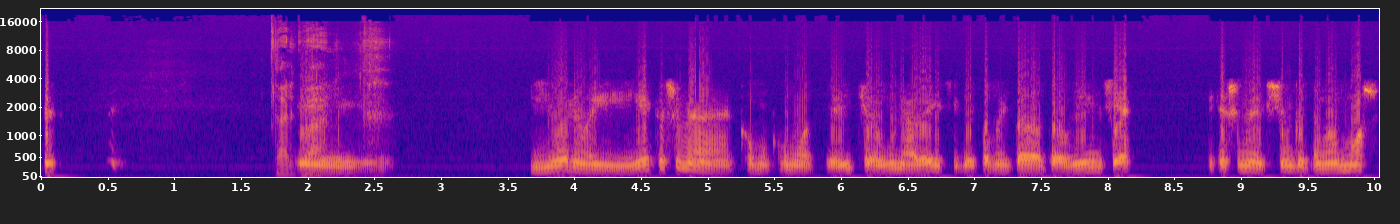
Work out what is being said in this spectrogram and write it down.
Tal cual. Eh, y bueno, y esto es una, como, como te he dicho alguna vez y te he comentado a tu audiencia, esta es una decisión que tomamos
